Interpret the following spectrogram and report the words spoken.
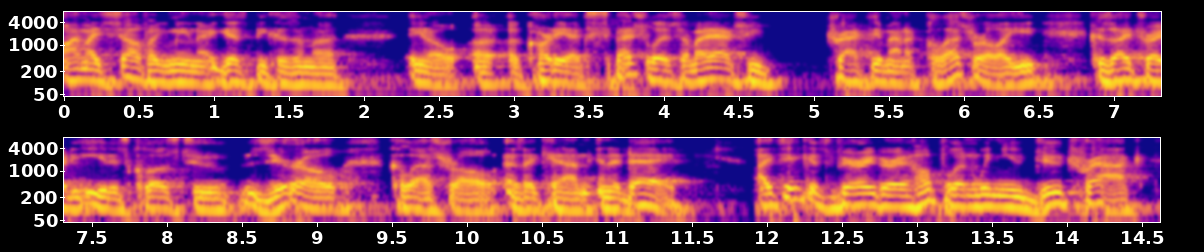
I myself, I mean, I guess because I'm a you know, a, a cardiac specialist, I might actually track the amount of cholesterol I eat because I try to eat as close to zero cholesterol as I can in a day. I think it's very, very helpful. And when you do track,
